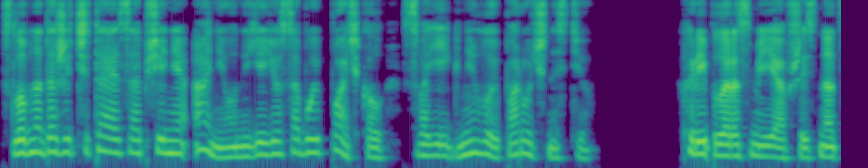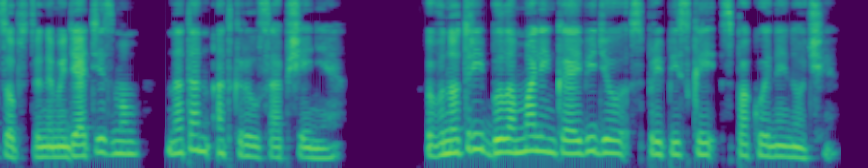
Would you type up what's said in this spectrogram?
Словно даже читая сообщение Ани, он ее собой пачкал своей гнилой порочностью. Хрипло рассмеявшись над собственным идиотизмом, Натан открыл сообщение. Внутри было маленькое видео с припиской «Спокойной ночи».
